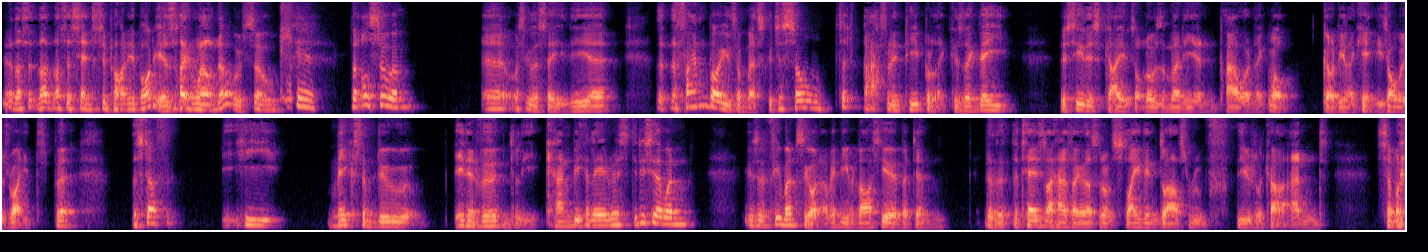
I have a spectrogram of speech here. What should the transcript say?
know, that's a, that, that's a sensitive part of your body, as I well know. So, yeah, but also, um, uh, what's I going to say? The, uh, the the fanboys of Musk are just so such baffling people, like because like they they see this guy who's got loads of money and power, and like, well, be like him. He's always right. But the stuff he makes them do inadvertently can be hilarious. Did you see that one? It was a few months ago now, maybe even last year. But um, the, the Tesla has like that sort of sliding glass roof, the usual car, and someone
